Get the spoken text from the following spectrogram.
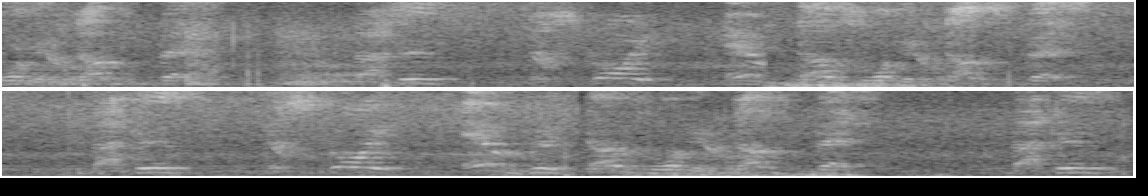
what it does best. That is, destroy. It does what it does best. That is, destroy every. Does what it does best. That is.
